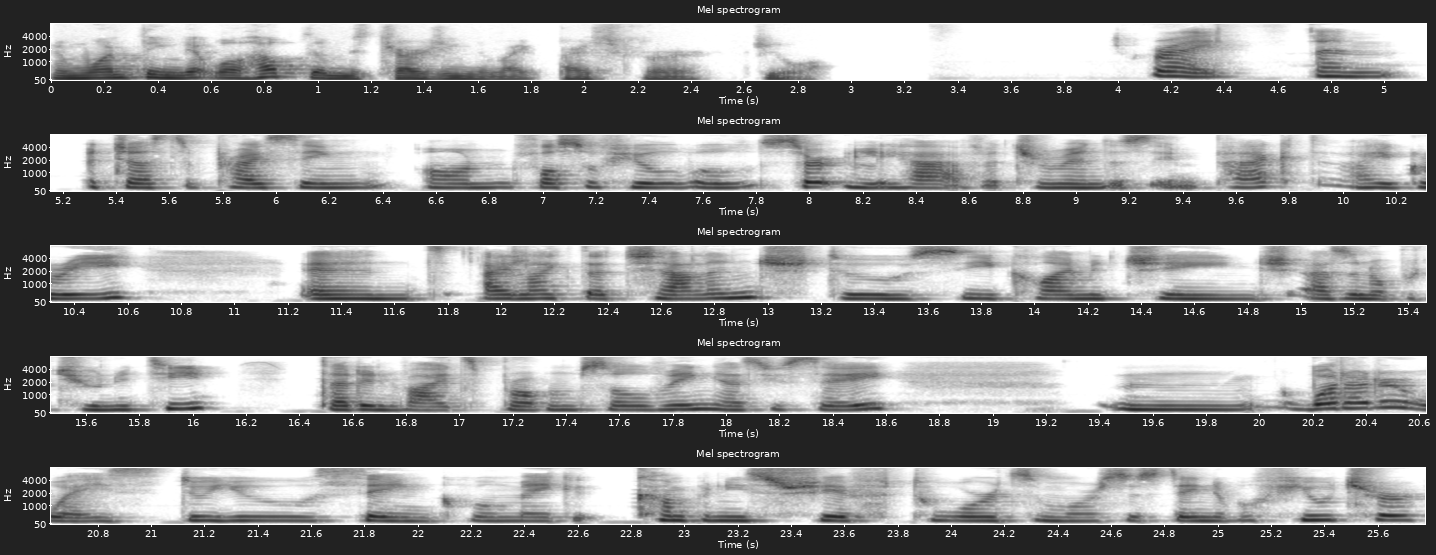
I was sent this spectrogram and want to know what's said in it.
And one thing that will help them is charging the right price for fuel. Right. Um, adjusted pricing on fossil fuel will certainly have a tremendous impact. I agree. And I like that challenge to see climate change as an opportunity that invites problem solving, as you say. Um, what other ways do you think will make companies shift towards a more sustainable future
